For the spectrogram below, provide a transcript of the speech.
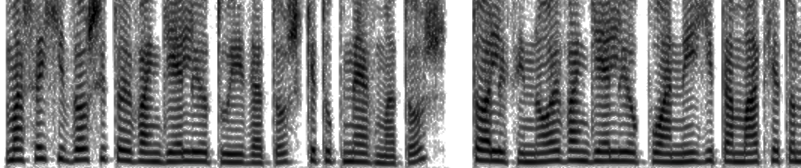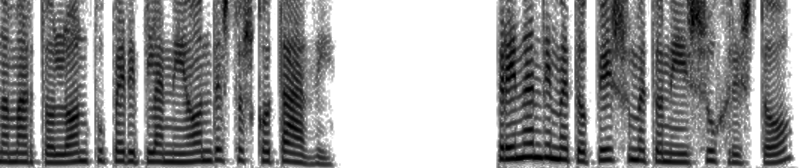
μας έχει δώσει το Ευαγγέλιο του ύδατο και του πνεύματος, το αληθινό Ευαγγέλιο που ανοίγει τα μάτια των αμαρτωλών που περιπλανιόνται στο σκοτάδι. Πριν αντιμετωπίσουμε τον Ιησού Χριστό,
